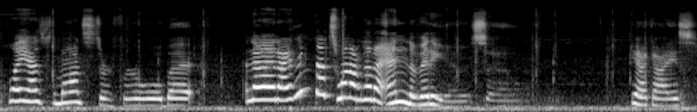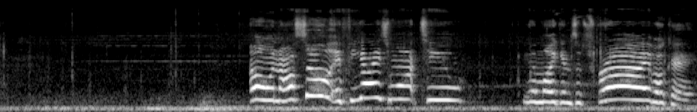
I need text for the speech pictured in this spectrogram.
play as the monster for a little bit. And then I think that's when I'm going to end the video, so yeah, guys. Oh, and also, if you guys want to, you can like and subscribe. Okay,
